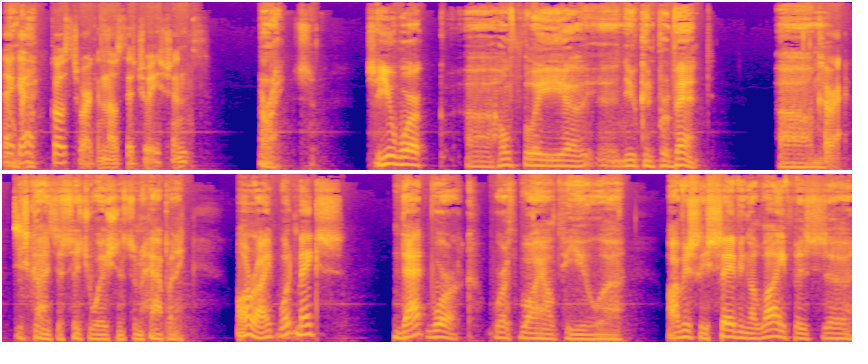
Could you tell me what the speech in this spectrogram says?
that Okay. go, goes to work in those situations. All right. So, so you work. Uh, hopefully, uh, you can prevent um, Correct. these kinds of situations from happening. All right. What makes that work worthwhile to you? Uh, obviously, saving a life is. Uh,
